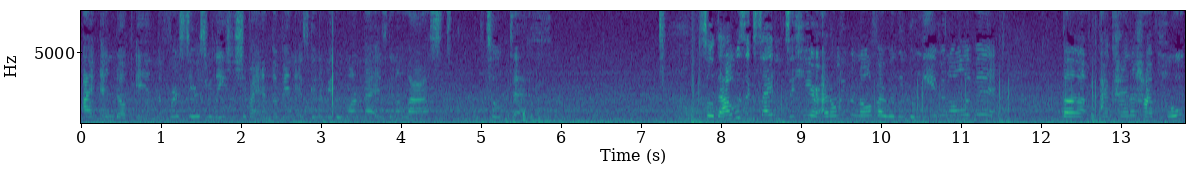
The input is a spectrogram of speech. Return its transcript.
I end up in, the first serious relationship I end up in is gonna be the one that is gonna last till death. So that was exciting to hear. I don't even know if I really believe in all of it, but I kind of have hope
